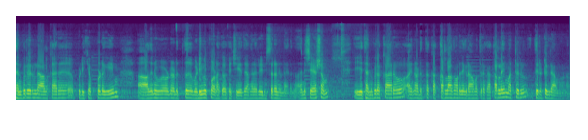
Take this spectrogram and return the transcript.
ധൻപുരയിലെ ആൾക്കാർ പിടിക്കപ്പെടുകയും അതിനോട് അടുത്ത് വെടിവെപ്പ് നടക്കുകയൊക്കെ ചെയ്ത് അങ്ങനെ ഒരു ഇൻസിഡന്റ് ഉണ്ടായിരുന്നു. അതിനുശേഷം ഈ ധൻപുരക്കാരോ അതിനടുത്ത കക്കർല എന്ന് പറഞ്ഞ ഗ്രാമത്തിലെ കക്കർലയും മറ്റൊരു തിരുട്ട് ഗ്രാമമാണ്.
